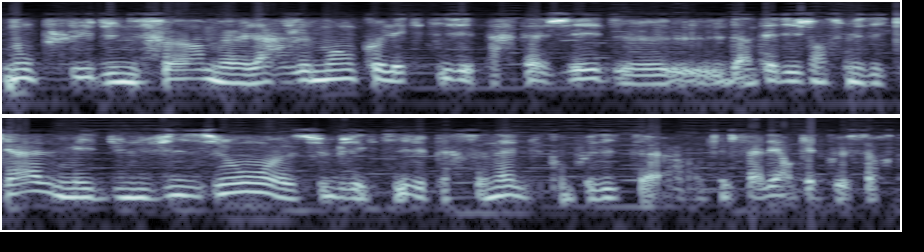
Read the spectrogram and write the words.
non plus d'une forme largement collective et partagée d'intelligence musicale mais d'une vision subjective et personnelle du compositeur. Donc il fallait en quelque sorte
